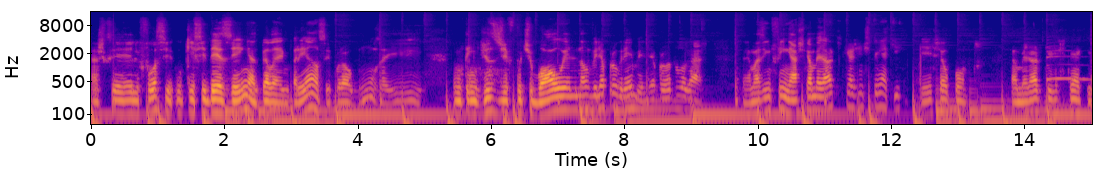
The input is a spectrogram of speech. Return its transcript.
Acho que se ele fosse o que se desenha pela imprensa e por alguns aí entendidos de futebol, ele não viria para o Grêmio, ele iria para outro lugar. É, mas enfim, acho que é o melhor que a gente tem aqui. Esse é o ponto. É o melhor que a gente tem aqui.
